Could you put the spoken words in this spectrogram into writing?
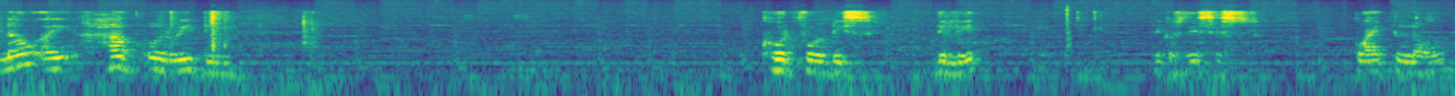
Now I have already code for this delete because this is quite long.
